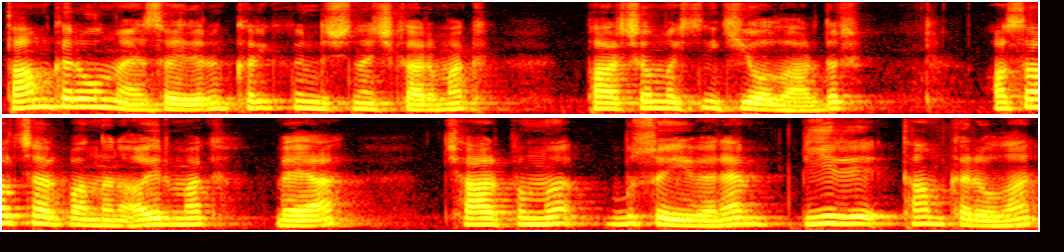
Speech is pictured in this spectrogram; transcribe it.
tam kare olmayan sayıların karekökün dışına çıkarmak, parçalamak için iki yol vardır. Asal çarpanlarını ayırmak veya çarpımı bu sayıyı veren biri tam kare olan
